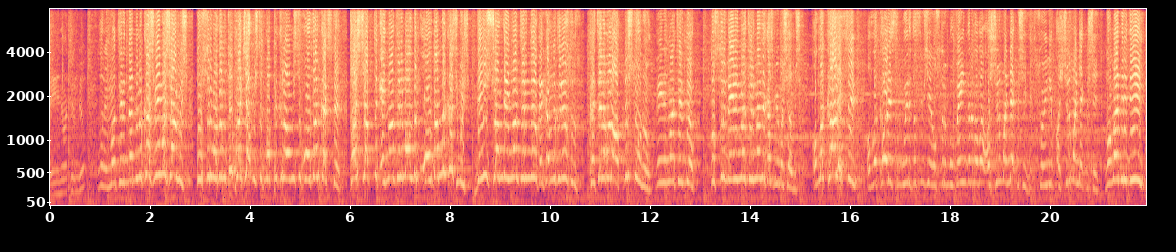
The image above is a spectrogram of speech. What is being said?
Ve envanterimde yok. Ulan envanterinden de mi kaçmayı başarmış? Dostlarım adamı toprak yapmıştık, mappi almıştık, oradan kaçtı. Taş yaptık, envanterimi aldım, oradan da kaçmış. Beyin şu anda envanterimde yok, ekranda görüyorsunuz. Katana bana atmıştı onu. Beyin envanterimde yok. Dostlarım beyin envanterimden de kaçmayı başarmış. Allah kahretsin. Allah kahretsin bu herif nasıl bir şey dostlarım. Bu Wayne denen adam aşırı manyak bir şey. Söyleyeyim aşırı manyak bir şey. Normal biri değil.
